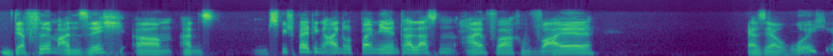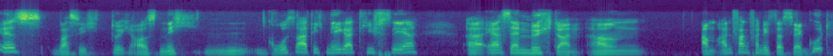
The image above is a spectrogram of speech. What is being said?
Der Film an sich ähm, hat einen zwiespältigen Eindruck bei mir hinterlassen, einfach weil er sehr ruhig ist, was ich durchaus nicht großartig negativ sehe. Äh, er ist sehr nüchtern. Ähm, am Anfang fand ich das sehr gut,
